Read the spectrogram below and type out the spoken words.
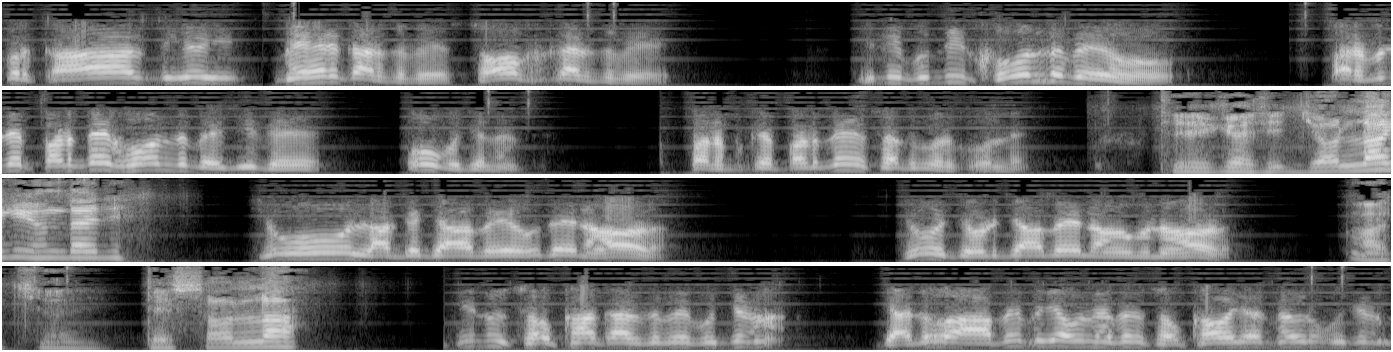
ਪ੍ਰਕਾਰ ਦੀ ਮਿਹਰ ਕਰ ਦਵੇ, ਸੌਖ ਕਰ ਦਵੇ। ਜਿਹਦੀ ਬੁੱਧੀ ਖੋਲ ਦਵੇ ਉਹ। ਭਰਮ ਦੇ ਪਰਦੇ ਖੋਲ ਦਵੇ ਜਿਹਦੇ ਉਹ ਬੁਝਣ ਭਰਮ ਕੇ ਪਰਦੇ ਸਤਗੁਰ ਖੋਲੇ ਠੀਕ ਹੈ ਜੀ। ਜੌਲਾ ਕੀ ਹੁੰਦਾ ਜੀ? ਜੋ ਲੱਗ ਜਾਵੇ ਉਹਦੇ ਨਾਲ ਜੋ ਜੁੜ ਜਾਵੇ ਨਾਮ ਨਾਲ। ਅੱਛਾ ਜੀ। ਤੇ ਸੌਲਾ? ਜਿਹਨੂੰ ਸੌਖਾ ਕਰ ਦਵੇ ਬੁੱਝਣਾ। ਜਦੋਂ ਆਪੇ ਬੁਝਾਉਂਦਾ ਫਿਰ ਸੌਖਾ ਹੋ ਜਾਂਦਾ ਉਹਨੂੰ ਬੁੱਝਣਾ।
